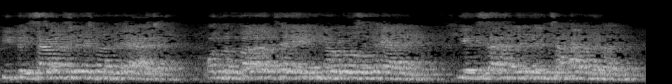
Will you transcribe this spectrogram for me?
He descended into the dead. On the third day he rose again. He ascended into heaven.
